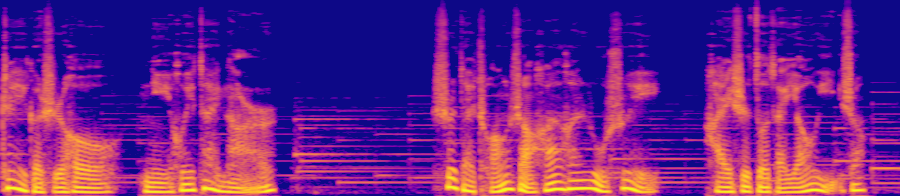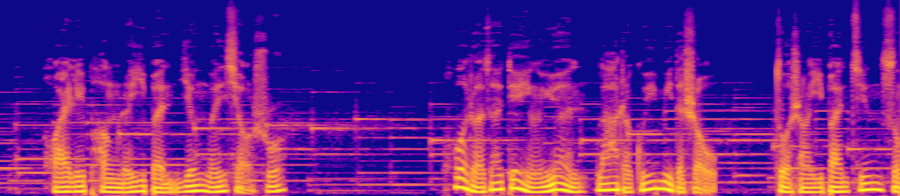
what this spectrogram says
这个时候你会在哪儿？是在床上酣酣入睡，还是坐在摇椅上，怀里捧着一本英文小说？或者在电影院拉着闺蜜的手，坐上一班惊悚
